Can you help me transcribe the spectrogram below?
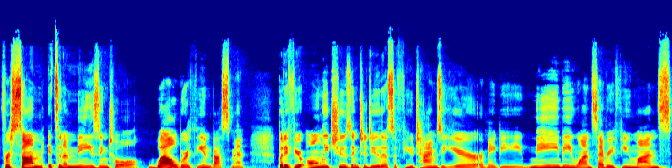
For some, it's an amazing tool, well worth the investment. But if you're only choosing to do this a few times a year or maybe maybe once every few months,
